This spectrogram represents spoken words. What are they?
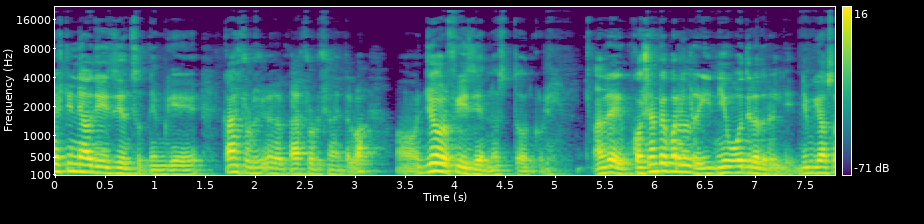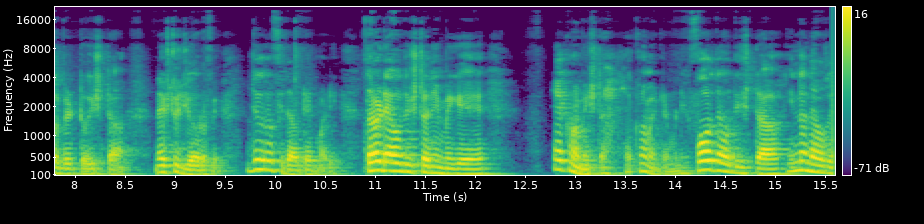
ನೆಕ್ಸ್ಟ್ ಇನ್ಯಾವುದು ಈಸಿ ಅನಿಸುತ್ತೆ ನಿಮಗೆ? ಕಾನ್ಸ್ಟಿಟ್ಯೂಷನ್ ಕಾನ್ಸ್ಟಿಟ್ಯೂಷನ್ ಆಯ್ತಲ್ವಾ? ಜಿಯೋಗ್ರಫಿ ಈಸಿ ಅನ್ನಿಸ್ತು ಅಂದ್ಕೊಳ್ಳಿ ಅಂದರೆ ಕ್ವಶನ್ ಪೇಪರಲ್ಲಿ ರೀ ನೀವು ಓದಿರೋದ್ರಲ್ಲಿ. ನಿಮ್ಗೆ ಯಾವ ಸಬ್ಜೆಕ್ಟು ಇಷ್ಟ? ನೆಕ್ಸ್ಟು ಜಿಯೋಗ್ರಫಿ ಜಿಯೋಗ್ರಫಿದು ಅಟೆಂಡ್ ಮಾಡಿ. ತರ್ಡ್ ಯಾವುದು ಇಷ್ಟ ನಿಮಗೆ? ಎಕನಾಮಿ ಇಷ್ಟ. ಎಕನಾಮಿ ಅಟೆಂಡ್ ಮಾಡಿ. ಫೋರ್ತ್ ಯಾವುದು ಇಷ್ಟ? ಇನ್ನೊಂದು ಯಾವುದು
